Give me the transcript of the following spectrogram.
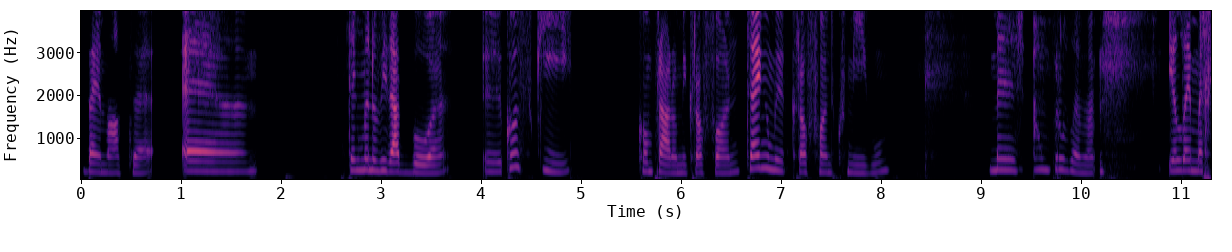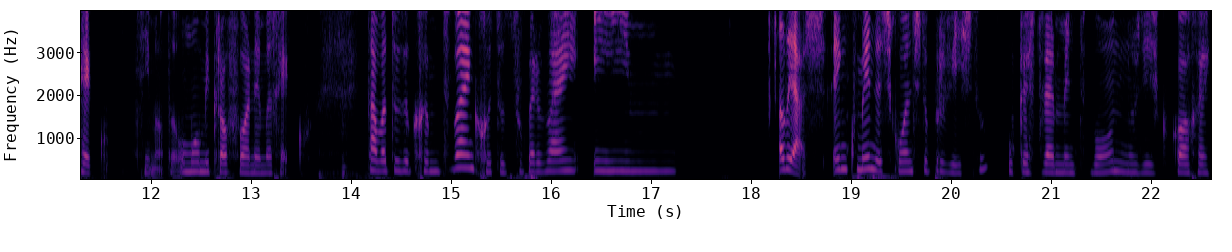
Bem, malta, eh, tenho uma novidade boa. Eh, consegui comprar um microfone, tenho um microfone comigo, mas há um problema. Ele é marreco. Sim, malta, o meu microfone é marreco. Estava tudo a correr muito bem, correu tudo super bem e. Aliás, encomendas chegou antes do previsto, o que é extremamente bom nos dias que correm,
